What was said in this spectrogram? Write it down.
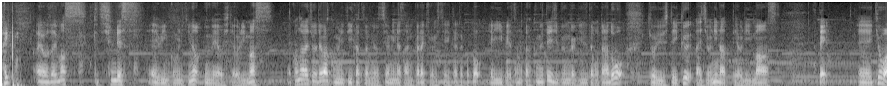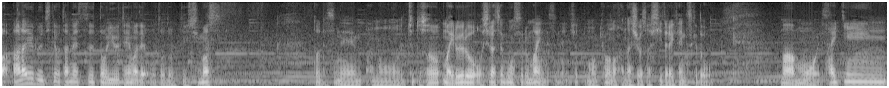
はい、おはようございます。菊池俊です。ウィンコミュニティの運営をしております。このラジオではコミュニティ活動の様子や皆さんから共有していただいたこと、えーいいベースその他含めて自分が気づいたことなどを共有していくラジオになっております。さて、えー今日はあらゆる打ち手を試すというテーマでお届けします。とですね、あのちょっとそのまあいろいろお知らせもする前にですね、ちょっともう今日の話をさせていただきたいんですけど、まあもう最近、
